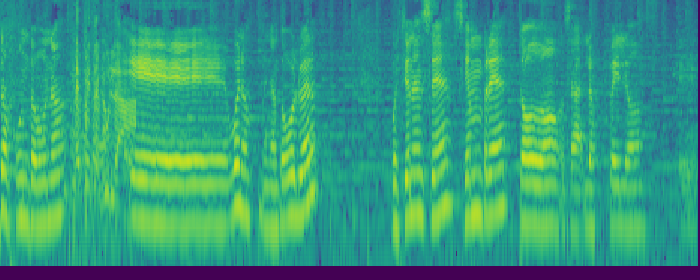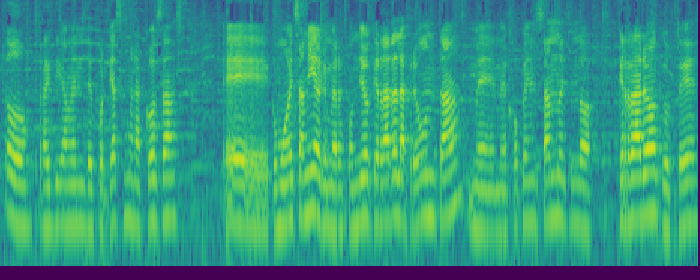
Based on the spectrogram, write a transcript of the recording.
2.1. Espectacular. Eh, bueno, me encantó volver. Cuestiónense siempre todo, o sea, los pelos, eh, todo prácticamente, por qué hacemos las cosas. Eh, como esa amiga que me respondió qué rara la pregunta, me, me dejó pensando diciendo qué raro que ustedes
